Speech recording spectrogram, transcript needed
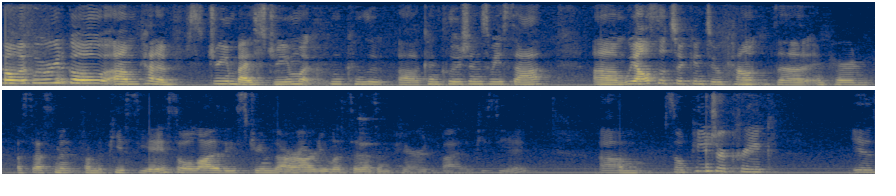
So if we were going to go um, kind of stream by stream, what conclu- uh, conclusions we saw, um, we also took into account the impaired assessment from the PCA. So a lot of these streams are already listed as impaired by the PCA. Um, so Painter Creek is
